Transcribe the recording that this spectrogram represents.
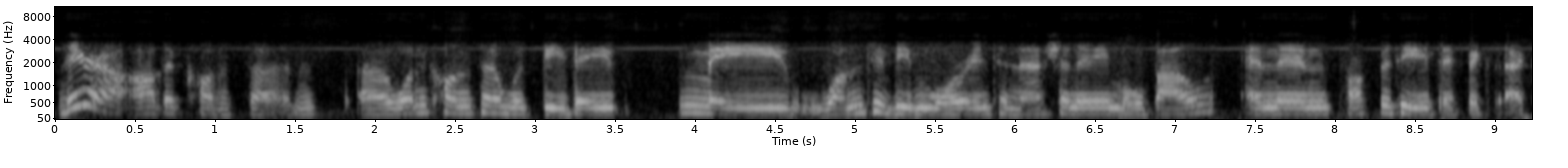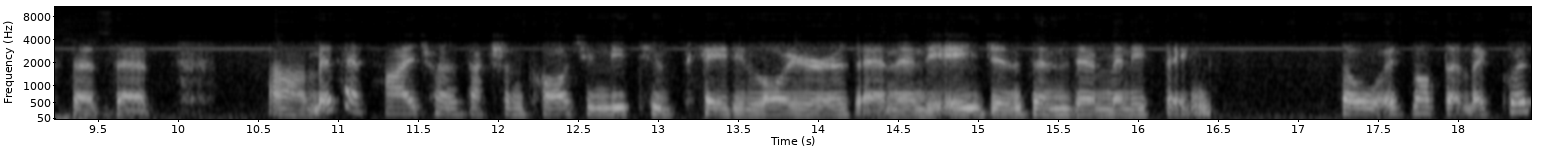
there are other concerns. Uh, one concern would be they may want to be more internationally mobile, and then property is a fixed asset that um, it has high transaction costs. You need to pay the lawyers and then the agents, and there are many things. So it's not that liquid.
